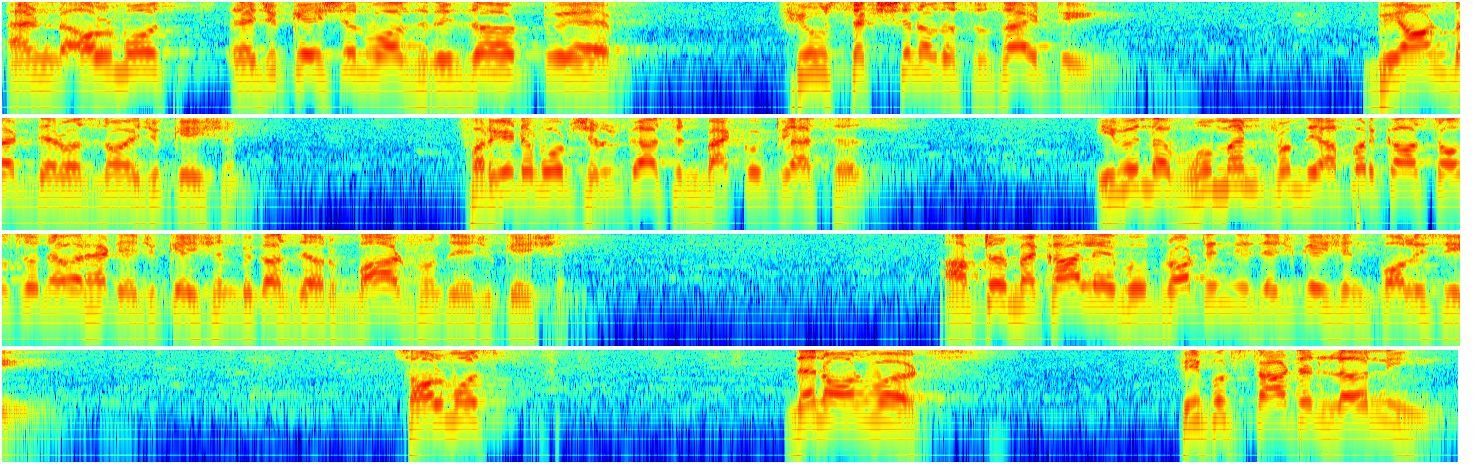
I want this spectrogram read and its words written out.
And almost education was reserved to a few section of the society. Beyond that, there was no education. Forget about scheduled caste and backward classes. Even the women from the upper caste also never had education because they were barred from the education. After Macaulay, who brought in this education policy, so almost then onwards, people started learning.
